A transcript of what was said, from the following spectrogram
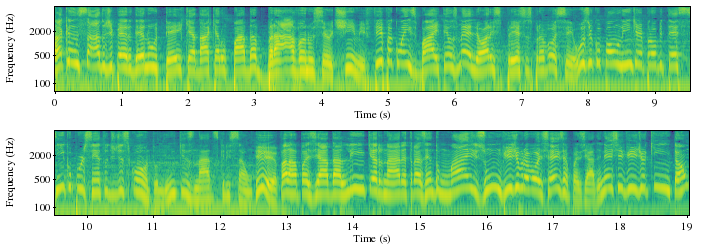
Tá cansado de perder no UT e quer dar aquela upada brava no seu time? FIFA Coins Buy tem os melhores preços para você. Use o cupom LINKER para obter 5% de desconto. Links na descrição. E fala rapaziada, Linker na área trazendo mais um vídeo para vocês, rapaziada. E nesse vídeo aqui então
